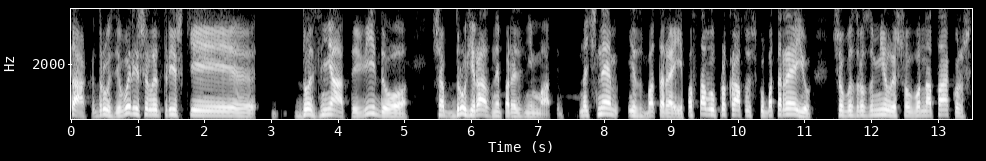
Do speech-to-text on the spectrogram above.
Так, друзі, вирішили трішки дозняти відео, щоб другий раз не перезнімати. Начнемо із батареї. Поставив прокрафтовську батарею, щоб ви зрозуміли, що вона також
